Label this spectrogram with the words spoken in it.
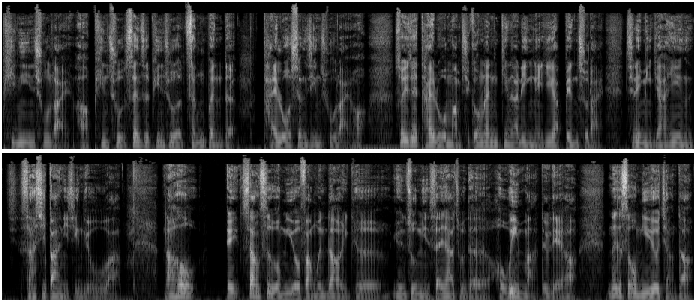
拼音出来，然后拼出，甚至拼出了整本的台罗圣经出来哈。所以这台罗嘛，不是讲咱今仔日硬去给它编出来，这里物件已经三四百年前就有啊。然后，诶，上次我们有访问到一个原住民赛夏族的侯韵嘛，对不对哈？那个时候我们也有讲到，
